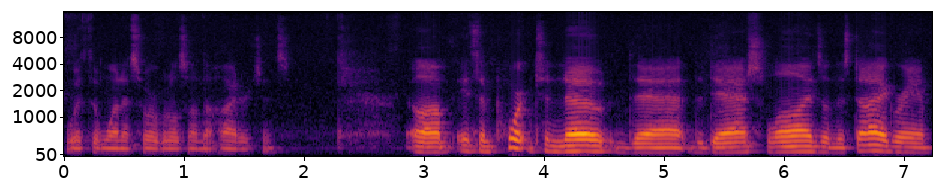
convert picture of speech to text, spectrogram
with the 1s orbitals on the hydrogens. Um, it's important to note that the dashed lines on this diagram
